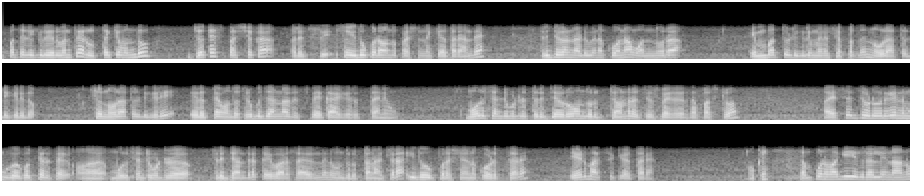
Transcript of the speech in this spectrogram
ಎಪ್ಪತ್ತು ಡಿಗ್ರಿ ಇರುವಂತೆ ವೃತ್ತಕ್ಕೆ ಒಂದು ಜೊತೆ ಸ್ಪರ್ಶಕ ರಚಿಸಿ. ಸೊ ಇದು ಕೂಡ ಒಂದು ಪ್ರಶ್ನೆ ಕೇಳ್ತಾರೆ. ಅಂದರೆ ತ್ರಿಜ್ಯಗಳ ನಡುವಿನ ಕೋನ ಒಂದೂರ ಎಂಬತ್ತು ಡಿಗ್ರಿ ಮೈನಸ್ ಎಪ್ಪತ್ತು ನೂರ ಹತ್ತು ಡಿಗ್ರಿದು. ಸೊ ನೂರ ಹತ್ತು ಡಿಗ್ರಿ ಇರುತ್ತೆ. ಒಂದು ತ್ರಿಭುಜವನ್ನು ರಚಿಸಬೇಕಾಗಿರುತ್ತೆ ನೀವು. ಮೂರು ಸೆಂಟಿಮೀಟರ್ ತ್ರಿಜ್ಯ ಇರುವ ಒಂದು ವೃತ್ತವನ್ನು ರಚಿಸಬೇಕಾಗಿರುತ್ತೆ ಫಸ್ಟು ಎಸ್ ಎಲ್ ಸಿ ಹುಡುಗರಿಗೆ ನಿಮ್ಗೆ ಗೊತ್ತಿರುತ್ತೆ. ಮೂರು ಸೆಂಟಿಮೀಟರ್ ತ್ರಿಜ್ಯ ಅಂದರೆ ಕೈವಾರ ಸಹಾಯದಿಂದ ನೀವು ಒಂದು ವೃತ್ತನ ಹಾಕ್ತೀರಾ? ಇದು ಪ್ರಶ್ನೆಯನ್ನು ಕೊಡ್ತಾರೆ ಎರಡು ಮಾರ್ಕ್ಸ್ ಕೇಳ್ತಾರೆ. ಓಕೆ ಸಂಪೂರ್ಣವಾಗಿ ಇದರಲ್ಲಿ ನಾನು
